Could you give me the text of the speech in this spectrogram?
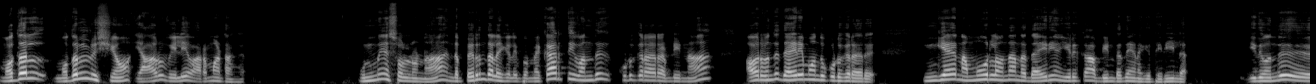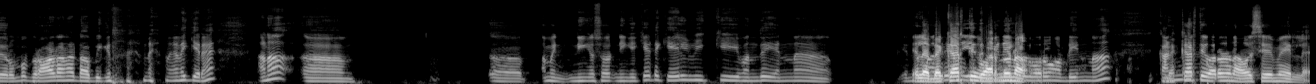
முதல் முதல் விஷயம் யாரும் வெளியே வரமாட்டாங்க. உண்மையை சொல்லணும்னா இந்த பெருந்தலைகள் இப்போ மெக்கார்த்தி வந்து கொடுக்குறாரு அப்படின்னா அவர் வந்து தைரியமா வந்து கொடுக்குறாரு. இங்க நம்ம ஊர்ல வந்து அந்த தைரியம் இருக்கா அப்படின்றது எனக்கு தெரியல. இது வந்து ரொம்ப ப்ராடான டாபிக்னு நினைக்கிறேன். ஆனா ஐ மீன் நீங்க சொ நீங்க கேட்ட கேள்விக்கு வந்து என்ன இல்ல, மெக்கார்த்தி வரணும்னா- வரும் அப்படின்னா மெக்கார்த்தி வரணும்னு அவசியமே இல்லை.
